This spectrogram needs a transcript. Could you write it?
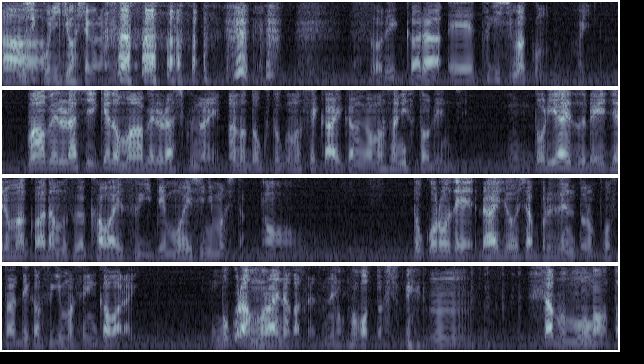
おしっこに行きましたからね それから、えー月島君。はい。マーベルらしいけどマーベルらしくない。あの独特の世界観がまさにストレンジ。うん。とりあえずレイチェル・マクアダムスが可愛すぎて燃え死にました。ところで来場者プレゼントのポスターでかすぎませんか？笑い。僕らはもらえなかったですね。ななかったですね。うん。多分もう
